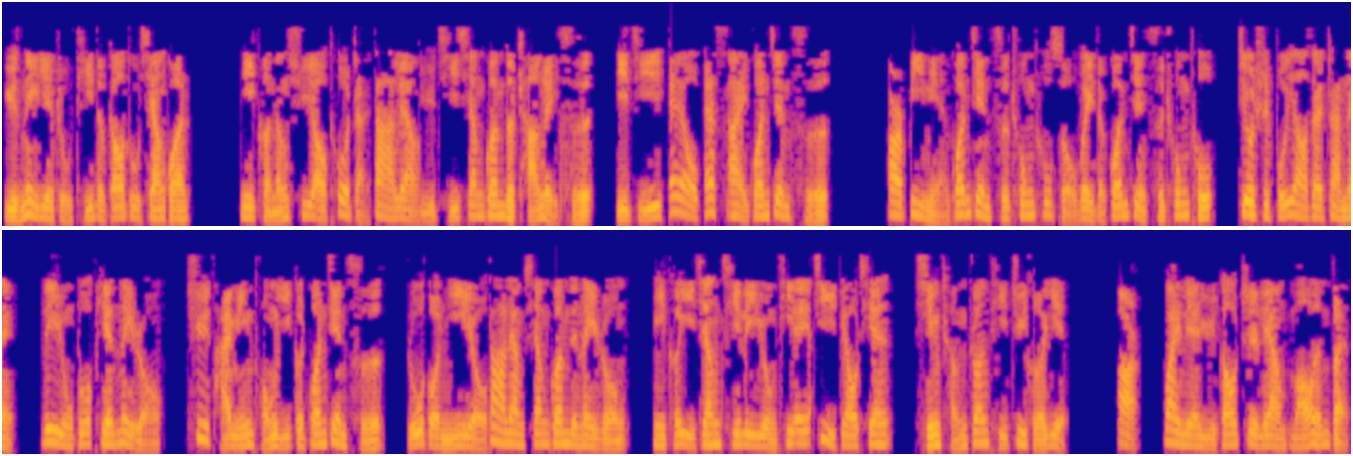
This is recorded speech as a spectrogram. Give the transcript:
与内页主题的高度相关，你可能需要拓展大量与其相关的长尾词以及 LSI 关键词。二、避免关键词冲突。所谓的关键词冲突，就是不要在站内利用多篇内容去排名同一个关键词。如果你有大量相关的内容，你可以将其利用 TAG 标签形成专题聚合页。二、外链与高质量毛文本。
